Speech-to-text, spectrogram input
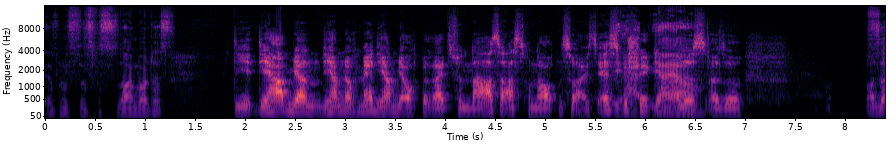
erstmal ist das, was du sagen wolltest? Die, die haben ja, die haben noch mehr, die haben ja auch bereits für NASA Astronauten zur ISS Ja, geschickt ja, und alles, also und So,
